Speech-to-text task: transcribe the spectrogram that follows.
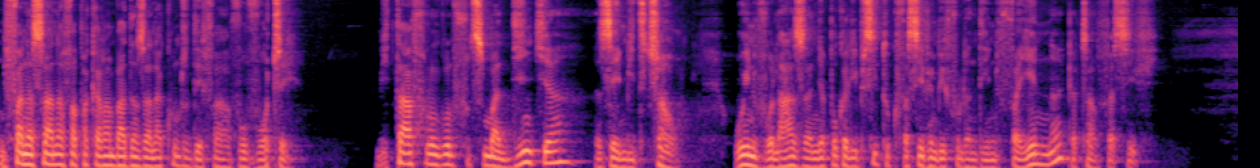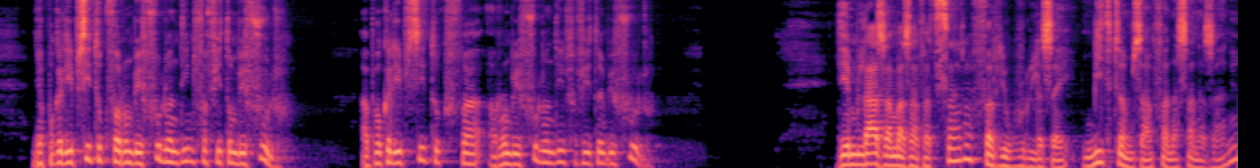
ny fanasana fampakarambadiny zanak'ondry dia efa voavoatra e Mitafy rongony fotsy madinika izay miditra ao, hoy ny voalazan'ny Apokalypsy toko fahasivy ambin'ny folo andininy fahenina ka hatramin'ny fahasivy. Ny Apokalypsy toko faharoa ambin'ny folo andininy fahafito ambin'ny folo, Apokalypsy toko faharoa ambin'ny folo andininy fahafito ambin'ny folo, dia milaza mazava tsara fa ireo olona izay miditra amin'izany fanasana izany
